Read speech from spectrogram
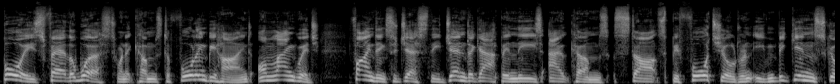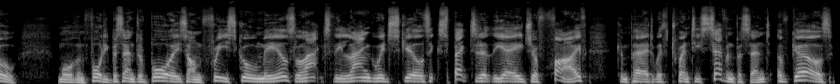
Boys fare the worst when it comes to falling behind on language. Findings suggest the gender gap in these outcomes starts before children even begin school. More than 40% of boys on free school meals lacked the language skills expected at the age of five, compared with 27% of girls.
